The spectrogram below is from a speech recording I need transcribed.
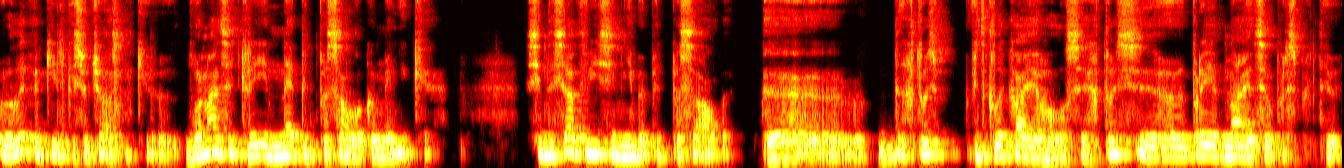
велика кількість учасників. 12 країн не підписало комюніке. 78 ніби підписали. Е, хтось відкликає голоси, хтось е, приєднається в перспективі.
